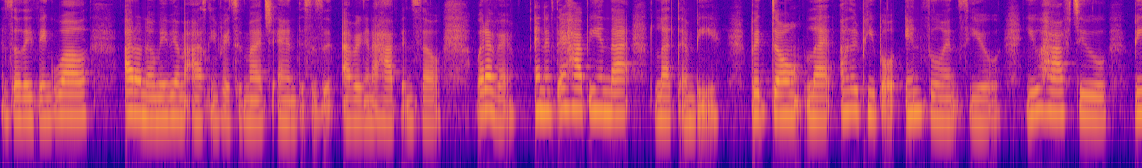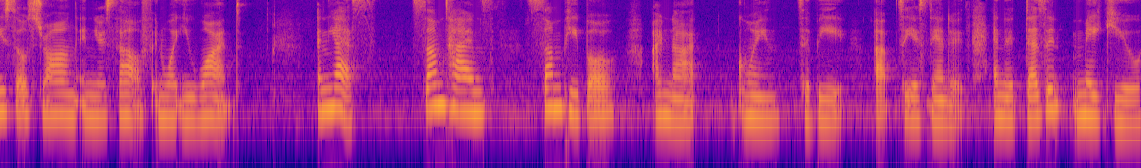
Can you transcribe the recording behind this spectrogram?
And so they think, well, I don't know, maybe I'm asking for too much and this isn't ever going to happen. So, whatever. And if they're happy in that, let them be. But don't let other people influence you. You have to be so strong in yourself and what you want. And yes, sometimes some people are not going to be up to your standards. And it doesn't make you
